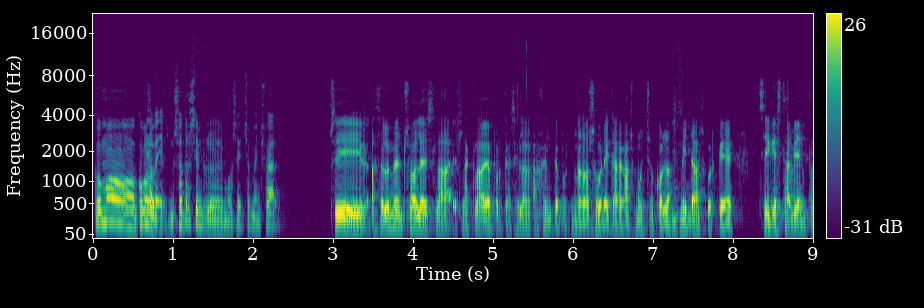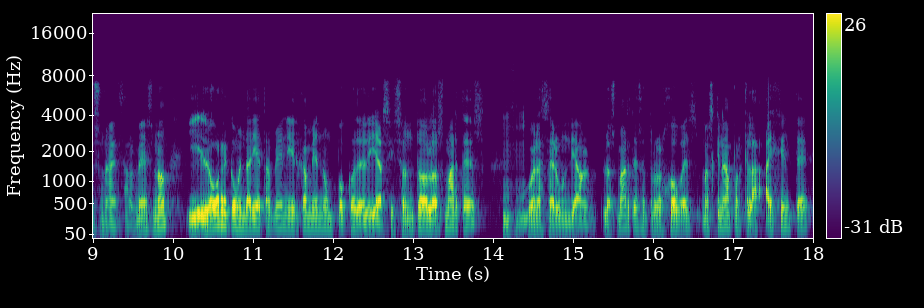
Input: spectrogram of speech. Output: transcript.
¿Cómo, ¿Cómo lo ves? Nosotros siempre lo hemos hecho mensual. Sí, hacerlo mensual es la, es la clave porque así la gente pues no la sobrecargas mucho con las mitas porque sí que está bien pues una vez al mes, ¿no? Y luego recomendaría también ir cambiando un poco de días. Si son todos los martes, puedes hacer un día los martes, otro los jueves, más que nada porque hay gente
